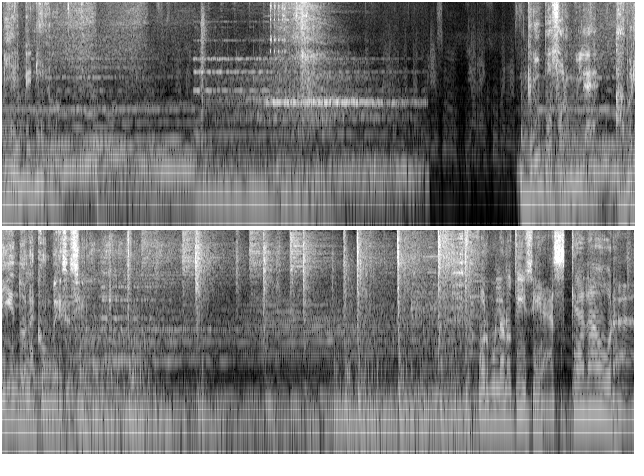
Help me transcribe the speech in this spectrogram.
Bienvenido. Grupo Fórmula, abriendo la conversación. Fórmula Noticias, cada hora.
